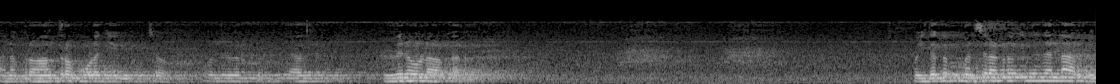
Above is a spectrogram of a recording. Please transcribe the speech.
അതിനപ്പുറം ആന്ത്രോപോളജിയെ കുറിച്ചോ ഒന്നും ഇവർക്ക് യാതൊരു വിവരമുള്ള ആൾക്കാരാണ് അപ്പൊ ഇതൊക്കെ മനസ്സിലാക്കണമെങ്കിൽ ഇതെല്ലാം അറിഞ്ഞു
